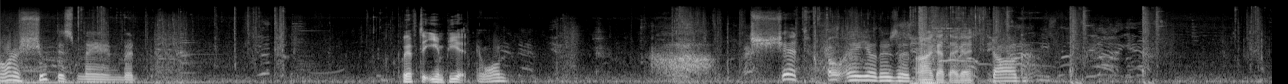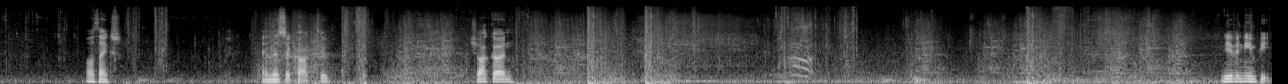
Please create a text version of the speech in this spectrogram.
I want to shoot this man, but We have to EMP it. it won't. Shit! Oh, hey, yo, there's a Oh, I got that guy. dog. Oh, thanks. And there's a crock tube. Shotgun. Do you have an EMP?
